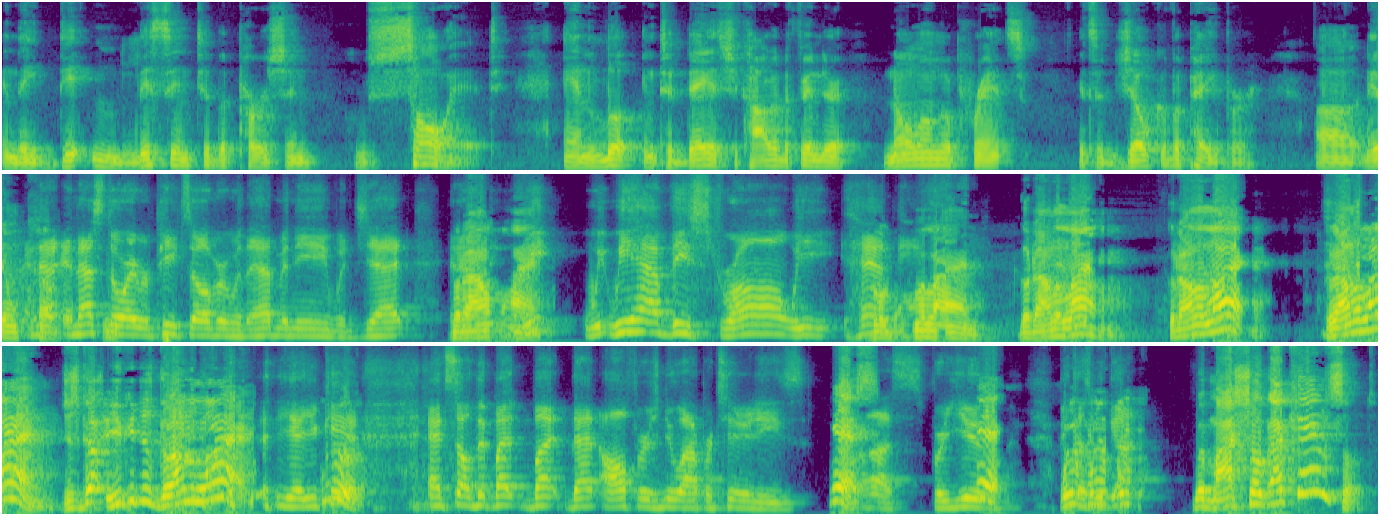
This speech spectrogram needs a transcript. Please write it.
and they didn't listen to the person who saw it. And look, and today the Chicago Defender no longer prints. It's a joke of a paper. Uh, they don't and that, and that, story repeats over with Ebony, with Jet. Go down the line. We, we, we have these strong. We have go down the line. Go down the line. Go down the line. Go down the line. Just go. You can just go down the line. yeah, you can. And so, but but that offers new opportunities. Yes. For us for you yeah. because we got. But my show got canceled.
